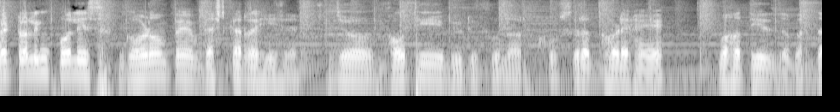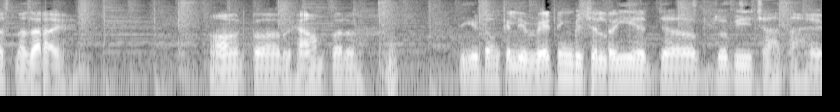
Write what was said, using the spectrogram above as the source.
पेट्रोलिंग पुलिस घोड़ों पे गश्त कर रही है, जो बहुत ही ब्यूटीफुल और खूबसूरत घोड़े हैं बहुत ही ज़बरदस्त नज़र आए हैं। और तो और यहाँ पर टिकटों के लिए वेटिंग भी चल रही है, जब जो भी चाहता है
